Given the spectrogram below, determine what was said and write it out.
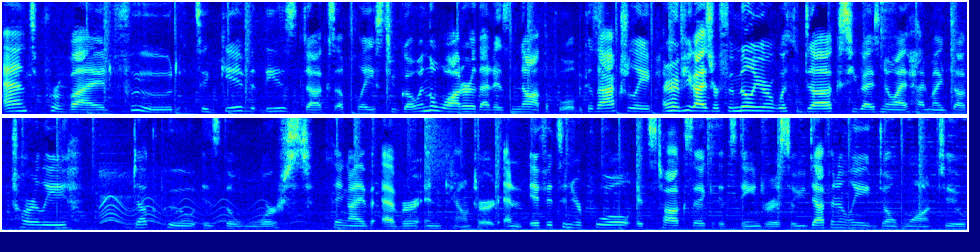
and provide food to give these ducks a place to go in the water that is not the pool. Because actually, I don't know if you guys are familiar with ducks. You guys know I've had my duck Charlie. Duck poo is the worst I've ever encountered. And if it's in your pool, it's toxic, it's dangerous. So you definitely don't want to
